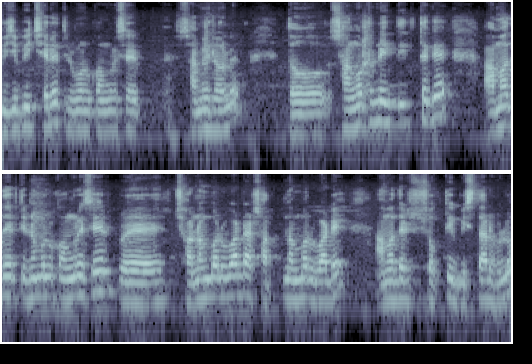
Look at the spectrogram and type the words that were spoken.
বিজেপি ছেড়ে তৃণমূল কংগ্রেসে সামিল হলেন। তো সাংগঠনিক দিক থেকে আমাদের তৃণমূল কংগ্রেসের ছ নম্বর ওয়ার্ড আর সাত নম্বর ওয়ার্ডে আমাদের শক্তি বিস্তার হলো।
